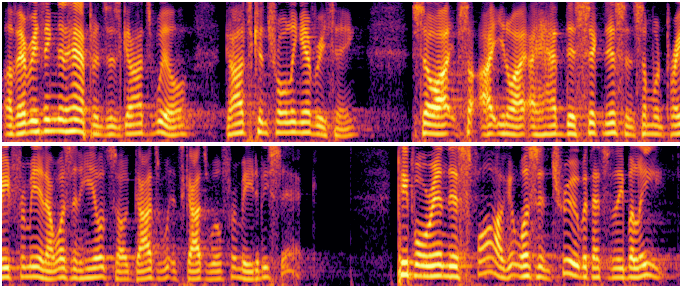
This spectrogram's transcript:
of everything that happens is God's will, God's controlling everything. So I, so I you know, I, I, had this sickness and someone prayed for me and I wasn't healed. So God's, it's God's will for me to be sick. People were in this fog. It wasn't true, but that's what they believed.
